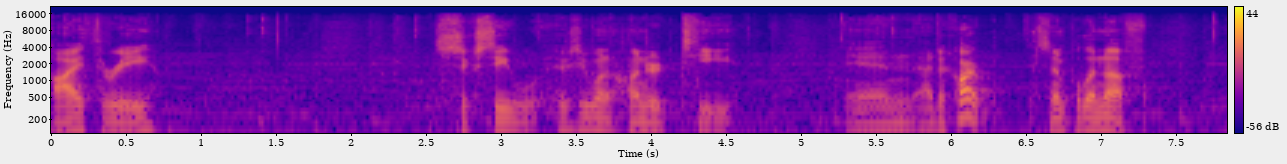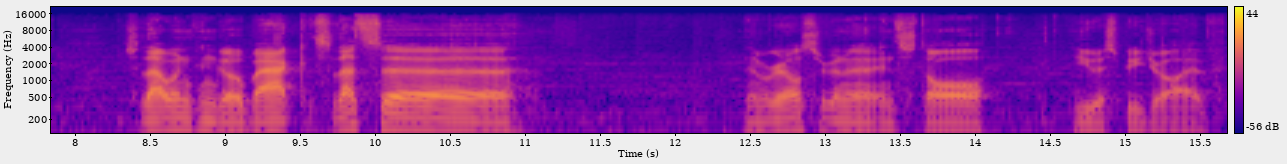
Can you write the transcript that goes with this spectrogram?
i3 6100T. And add to cart. Simple enough. So that one can go back. So that's uh then we're also gonna install USB drive.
